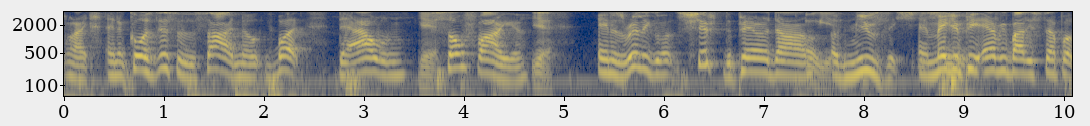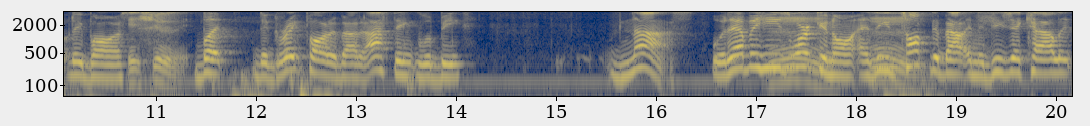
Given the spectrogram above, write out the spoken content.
Right. And of course, this is a side note, but the album Yeah. so fire. yeah, and it's really going to shift the paradigm Oh, yeah. of music It and making should. everybody step up their bars. it should. but the great part about it, I think, will be Nas. Whatever he's Mm. working on, as he's talked about in the DJ Khaled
